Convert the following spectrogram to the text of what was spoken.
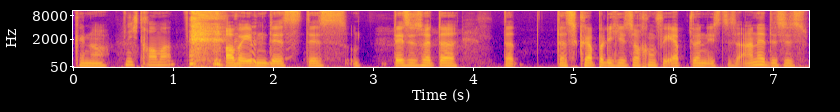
Genau. nicht Trauma. Aber eben das, das, und das ist halt der, der, dass körperliche Sachen vererbt werden, ist das eine. Das ist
